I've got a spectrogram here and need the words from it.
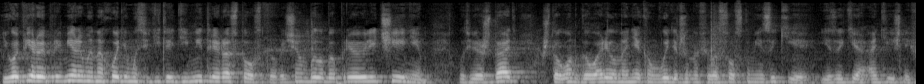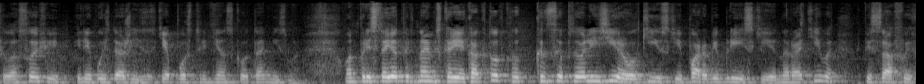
Его первые примеры мы находим у святителя Дмитрия Ростовского, причем было бы преувеличением утверждать, что он говорил на неком выдержанном философском языке, языке античной философии или пусть даже языке посттридентского томизма. Он предстает перед нами скорее как тот, кто концептуализировал киевские парабиблейские нарративы, вписав их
